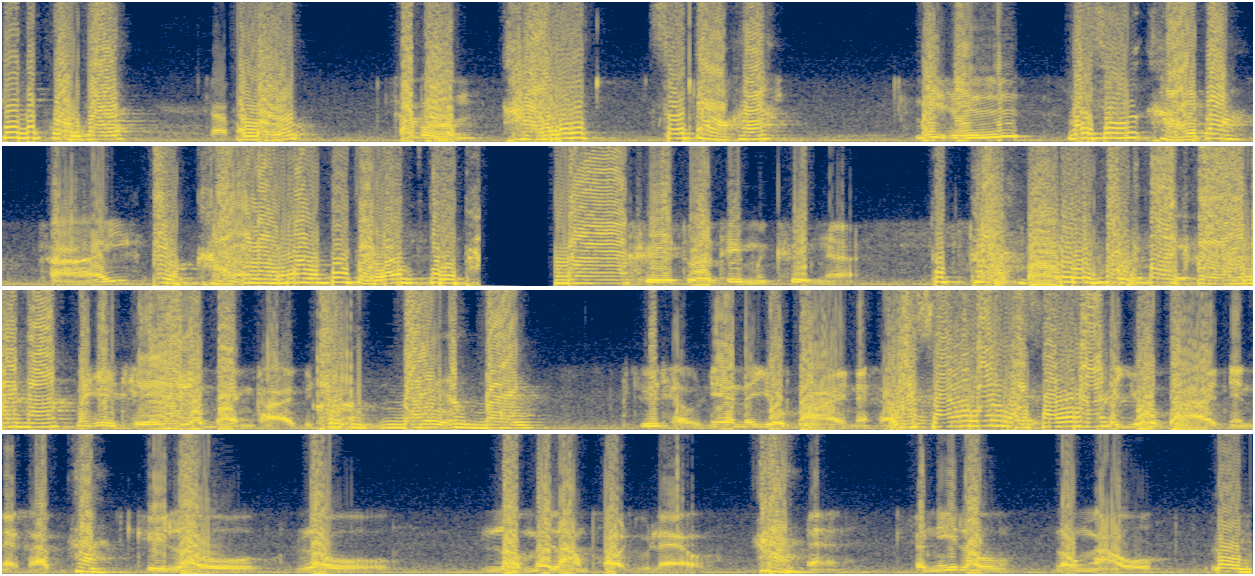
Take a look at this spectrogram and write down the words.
พี่นิพนธ์คะครับฮัลโหลครับผมขายหรือซื้อต่อคะไม่ซื้อ ไม่ซื้อขายป่ะขายเอ้าขายอะไรบ้างเพื่อจะเริ่มกินมาคือตัวที่มันขึ้นน่ะทุกท่านพี่นิพนธ์เคยขายนะคะไม่ใช่เทเราแบ่งขายไปเอาแบงเอาแบง คือแถวเนี้ยนโยบายนะครับอย่าซื้อนะอย่าซื้อนะนโยบายเนี่ยนะครับค่ะคือเราเราเราไม่ล้างพอร์ตอยู่แล้วค่ะนะตอนนี้เราเราเหงาอืม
